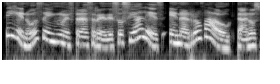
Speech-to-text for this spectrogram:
Síguenos en nuestras redes sociales en arroba octanos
